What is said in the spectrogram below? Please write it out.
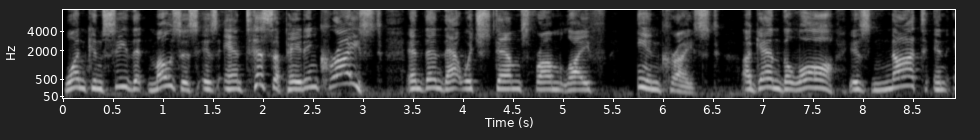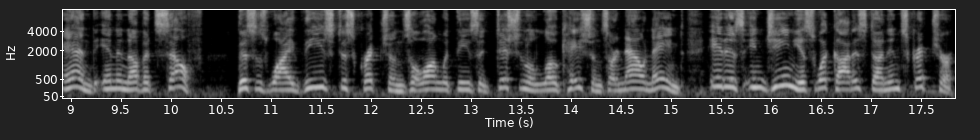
One can see that Moses is anticipating Christ and then that which stems from life in Christ. Again, the law is not an end in and of itself. This is why these descriptions, along with these additional locations, are now named. It is ingenious what God has done in Scripture.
